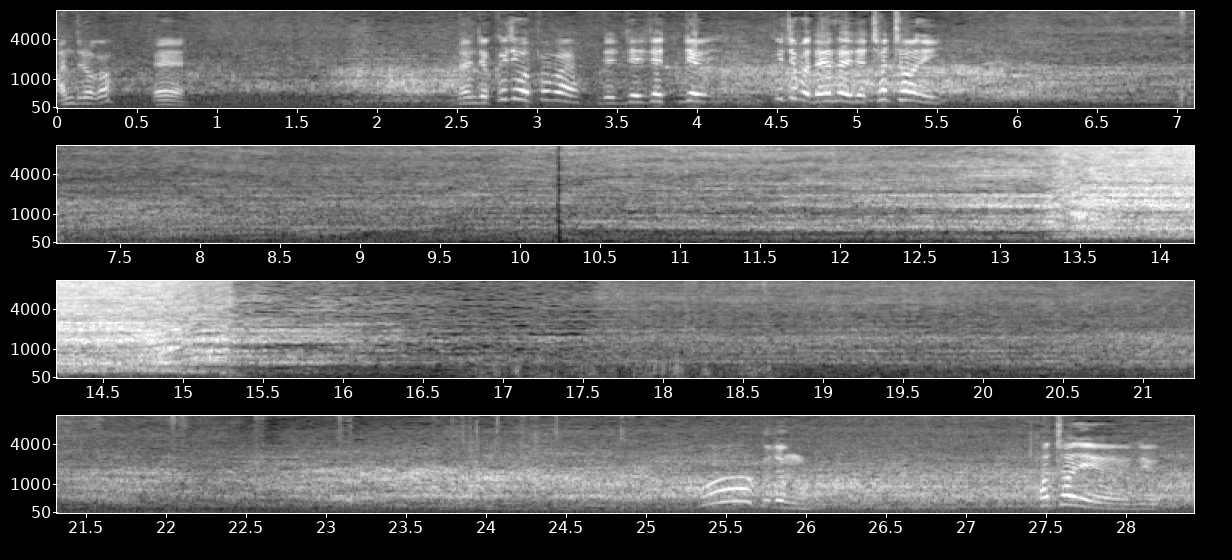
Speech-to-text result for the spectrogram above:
안 들어가? 예. 자, 이제 끄집어 빼봐요. 이제, 이제, 이제 끄집어 내서 이제 천천히. 아, 그 정도. 해요, 이제.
